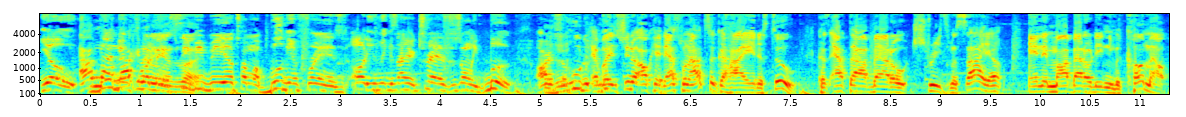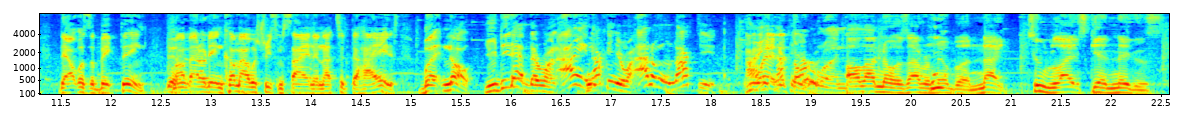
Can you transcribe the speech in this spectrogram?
yo, I'm not knocking a friends, man's run. CBBL talking about Boog and friends. All these niggas out here trash. It's only Boog. All right, so mm-hmm. who the? Yeah, But you know, okay, that's when I took a hiatus too. Because after I battled Streets Messiah, and then my battle didn't even come out, that was a big thing. Yeah. My battle didn't come out with Streets Messiah, and then I took the hiatus. But no, you did have that run. I ain't knocking your run. I don't knock it. I who ain't had the third run? All I know is I remember a night, two light skinned niggas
